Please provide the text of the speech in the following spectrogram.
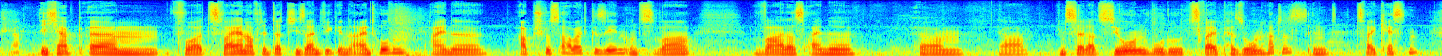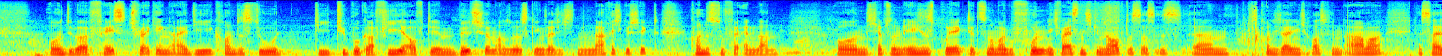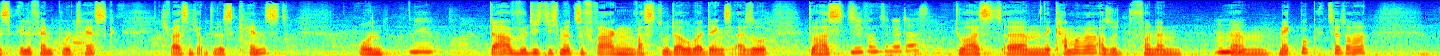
Ja. Ich habe ähm, vor zwei Jahren auf der Dutch Design Week in Eindhoven eine Abschlussarbeit gesehen und zwar war das eine ähm, ja, Installation, wo du zwei Personen hattest in zwei Kästen und über Face Tracking ID konntest du die Typografie auf dem Bildschirm, also das gegenseitig eine Nachricht geschickt, konntest du verändern. Und ich habe so ein ähnliches Projekt jetzt nochmal gefunden. Ich weiß nicht genau, ob das das ist. Ähm, das konnte ich leider nicht rausfinden, aber das heißt Elephant Grotesque. Ich weiß nicht, ob du das kennst. Und Nee. Da würde ich dich mal zu fragen, was du darüber denkst. Also du hast, Wie funktioniert das? du hast ähm, eine Kamera, also von deinem Mhm. ähm, MacBook etc.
